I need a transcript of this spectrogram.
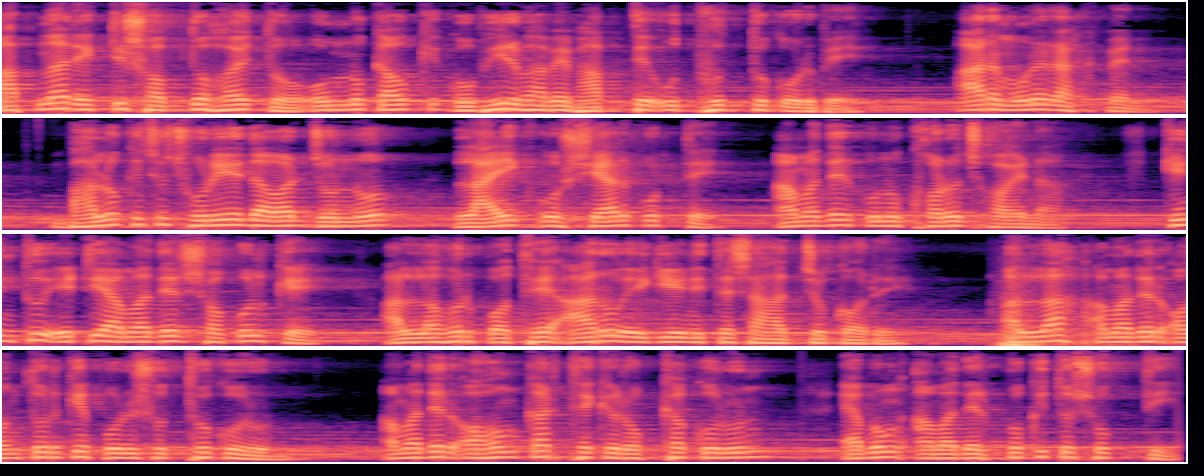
আপনার একটি শব্দ হয়তো অন্য কাউকে গভীরভাবে ভাবতে উদ্বুদ্ধ করবে। আর মনে রাখবেন, ভালো কিছু ছড়িয়ে দেওয়ার জন্য লাইক ও শেয়ার করতে আমাদের কোনো খরচ হয় না। কিন্তু এটি আমাদের সকলকে আল্লাহর পথে আরও এগিয়ে নিতে সাহায্য করে। আল্লাহ আমাদের অন্তরকে পরিশুদ্ধ করুন, আমাদের অহংকার থেকে রক্ষা করুন এবং আমাদের প্রকৃত শক্তি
